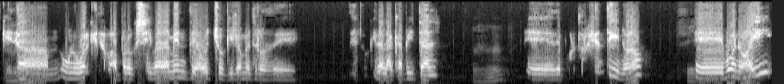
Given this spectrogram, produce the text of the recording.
que era un lugar que estaba aproximadamente a 8 kilómetros de, lo que era la capital de Puerto Argentino, ¿no? bueno, ahí,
